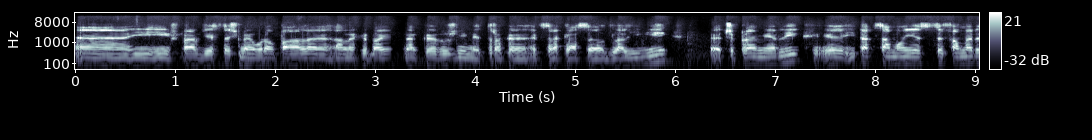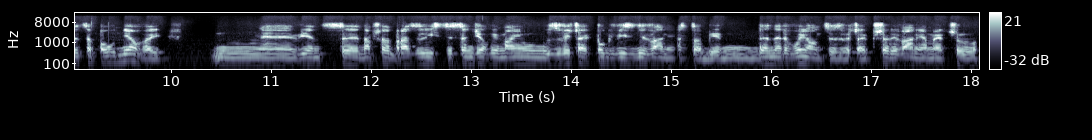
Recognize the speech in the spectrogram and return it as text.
E, i, wprawdzie jesteśmy Europa, ale, ale chyba jednak różnimy trochę ekstraklasę od La Ligi e, czy Premier League e, i tak samo jest w Ameryce Południowej. Mm, Więc na przykład brazylijscy sędziowie mają zwyczaj pogwizdywania sobie, denerwujący zwyczaj przerywania meczu.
